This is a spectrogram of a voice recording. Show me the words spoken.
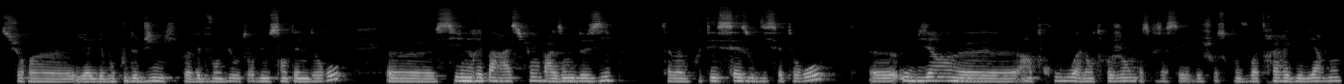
sur, euh, il y, a beaucoup de jeans qui peuvent être vendus autour d'une centaine d'euros. si une réparation, par exemple, de zip, ça va vous coûter 16 ou 17 euros, ou bien un trou à l'entrejambe, parce que ça, c'est des choses qu'on voit très régulièrement,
